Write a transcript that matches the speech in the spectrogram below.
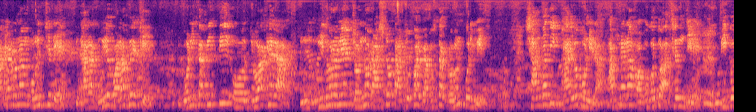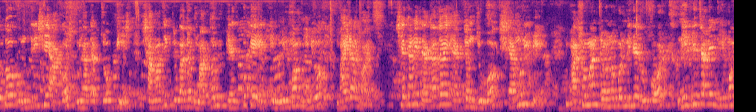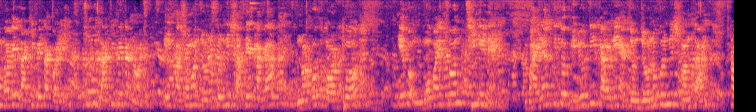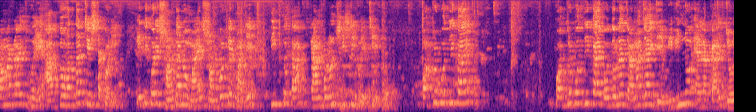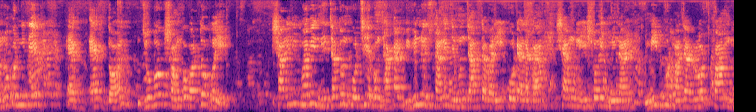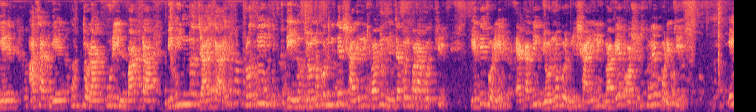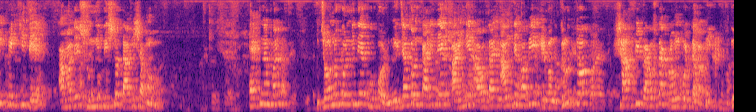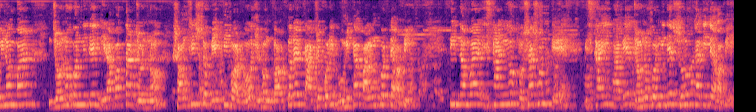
আঠারো নং অনুচ্ছেদে ধারা দুইয়ে বলা হয়েছে, গণিকাবৃত্তি ও জুয়া খেলা নিধরণের জন্য রাষ্ট্র কার্যকর ব্যবস্থা গ্রহণ করিবে। সাংবাদিক ভাই ও বোনেরা, আপনারা অবগত আছেন যে বিগত উনত্রিশে আগস্ট দুই হাজার চব্বিশ সামাজিক যোগাযোগ মাধ্যম ফেসবুকে একটি নির্মম ভিডিও ভাইরাল হয়। সেখানে দেখা যায় একজন যুবক শ্যামলিতে ভাসমান যৌনকর্মীদের উপর নির্বিচারে নির্মমভাবে লাঠিপেটা করে। শুধু লাঠিপেটা নয়, এই ভাসমান যৌনকর্মীর সাথে থাকা নগদ অর্থ এবং মোবাইল ফোন ছিনিয়ে নেয়। ভাইরালকৃত ভিডিওটির কারণে একজন যৌনকর্মীর সন্তান ট্রমাটাইজ হয়ে আত্মহত্যার চেষ্টা করে। এতে করে সন্তান ও মায়ের সম্পর্কের মাঝে তিক্ততা প্রাণপরণ সৃষ্টি হয়েছে। পত্রপত্রিকায় পত্রপত্রিকায় বদলে জানা যায় যে বিভিন্ন এলাকায় যৌনকর্মীদের এক এক দল যুবক সংঘবদ্ধ হয়ে শারীরিকভাবে নির্যাতন করছে এবং ঢাকার বিভিন্ন স্থানে যেমন যাত্রাবাড়ি, কোট এলাকা, শ্যামলী, শহীদ Minar, Mirpur Mazar road, farm gate, Asad gate, Uttara, Kuril, Badda বিভিন্ন জায়গায় প্রতিদিন যৌনকর্মীদের শারীরিকভাবে নির্যাতন করা হচ্ছে। এতে করে একাধিক যৌনকর্মী শারীরিকভাবে অসুস্থ হয়ে পড়েছে। এই প্রেক্ষিতে আমাদের সুনির্দিষ্ট দাবি সমূহ। এক নম্বর, যৌনকর্মীদের উপর নির্যাতনকারীদের আইনের আওতায় আনতে হবে এবং দ্রুত শাস্তির ব্যবস্থা গ্রহণ করতে হবে। দুই নম্বর, যৌনকর্মীদের নিরাপত্তার জন্য সংশ্লিষ্ট ব্যক্তিবর্গ এবং দপ্তরের কার্যকরী ভূমিকা পালন করতে হবে। তিন নম্বর, স্থানীয় প্রশাসনকে স্থায়ীভাবে যৌনকর্মীদের সুরক্ষা দিতে হবে।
